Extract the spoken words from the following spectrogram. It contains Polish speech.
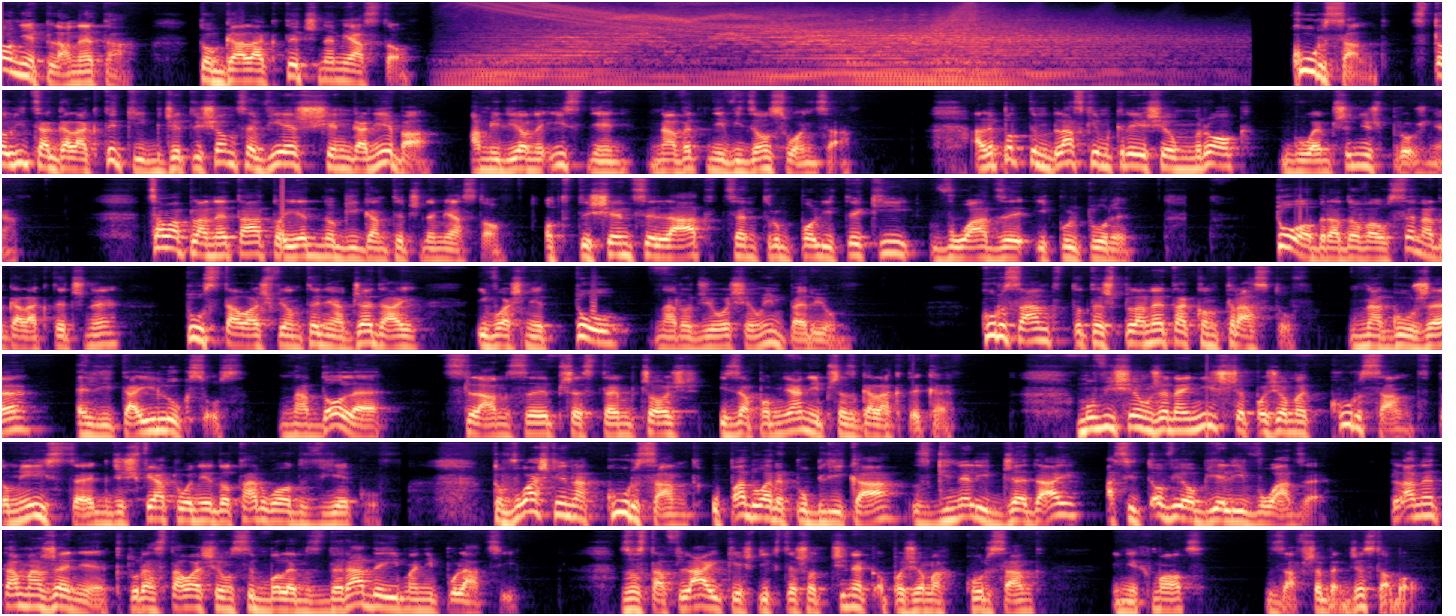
To nie planeta, to galaktyczne miasto. Kursant, stolica galaktyki, gdzie tysiące wież sięga nieba, a miliony istnień nawet nie widzą słońca. Ale pod tym blaskiem kryje się mrok głębszy niż próżnia. Cała planeta to jedno gigantyczne miasto. Od tysięcy lat centrum polityki, władzy i kultury. Tu obradował Senat Galaktyczny, tu stała świątynia Jedi i właśnie tu narodziło się Imperium. Kursant to też planeta kontrastów. Na górze elita i luksus, na dole slumsy, przestępczość i zapomniani przez galaktykę. Mówi się, że najniższe poziomy Kursant to miejsce, gdzie światło nie dotarło od wieków. To właśnie na Kursant upadła Republika, zginęli Jedi, a Sithowie objęli władzę. Planeta marzenie, która stała się symbolem zdrady i manipulacji. Zostaw like, jeśli chcesz odcinek o poziomach Kursant i niech moc zawsze będzie z Tobą.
